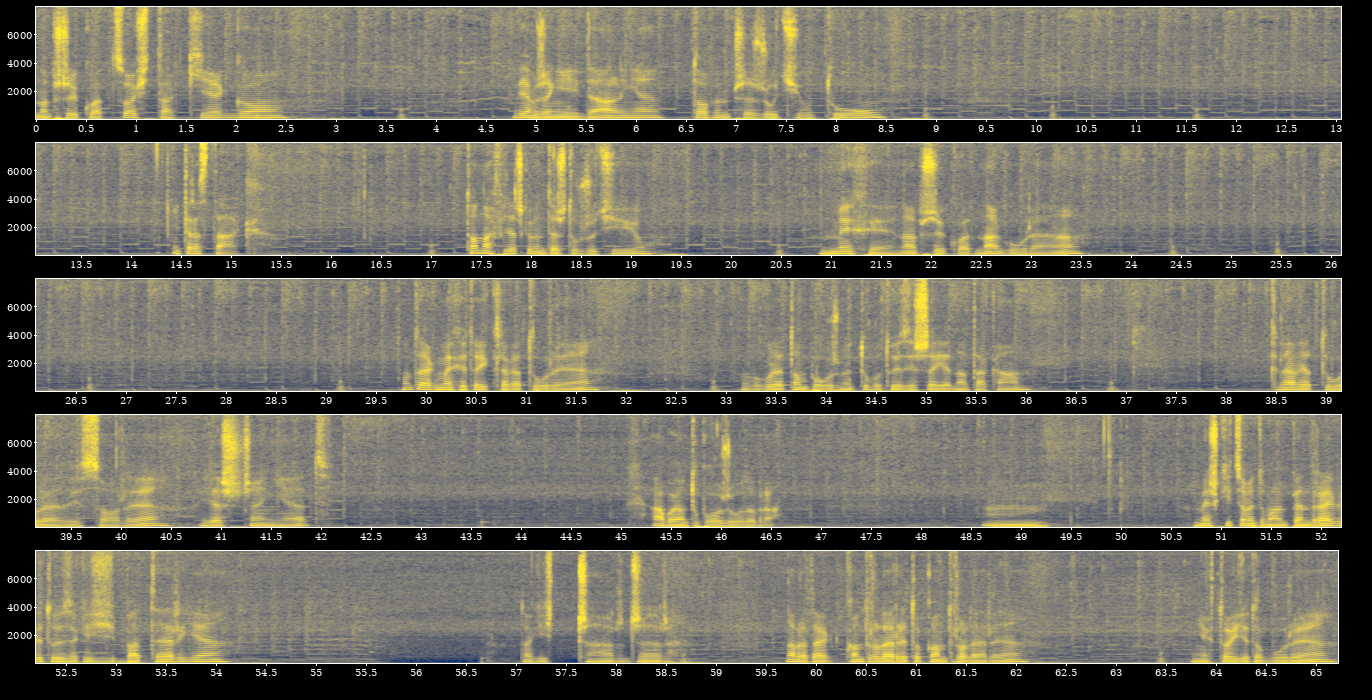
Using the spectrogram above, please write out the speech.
Na przykład coś takiego. Wiem, że nie idealnie. To bym przerzucił tu. Teraz tak. To na chwileczkę bym też tu wrzucił. Mychy na przykład na górę. No to jak mychy to i klawiatury. W ogóle tą połóżmy tu, bo tu jest jeszcze jedna taka. Klawiaturę, sorry. Jeszcze nie. A, bo ją tu położyło, dobra. Mm. Myszki, co my tu mamy? Pendrive'y, tu jest jakieś baterie. To jakiś charger. Dobra, tak kontrolery to kontrolery. Niech to idzie do góry.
